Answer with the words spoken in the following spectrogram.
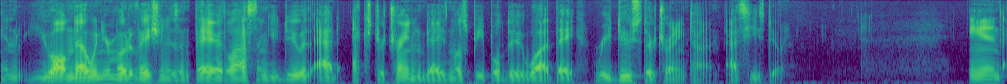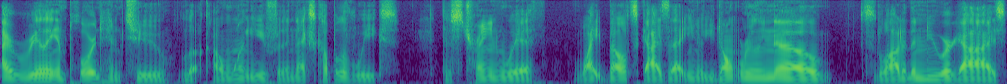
And you all know when your motivation isn't there, the last thing you do is add extra training days. Most people do what? They reduce their training time, as he's doing. And I really implored him to look, I want you for the next couple of weeks to train with white belts, guys that, you know, you don't really know. It's a lot of the newer guys.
